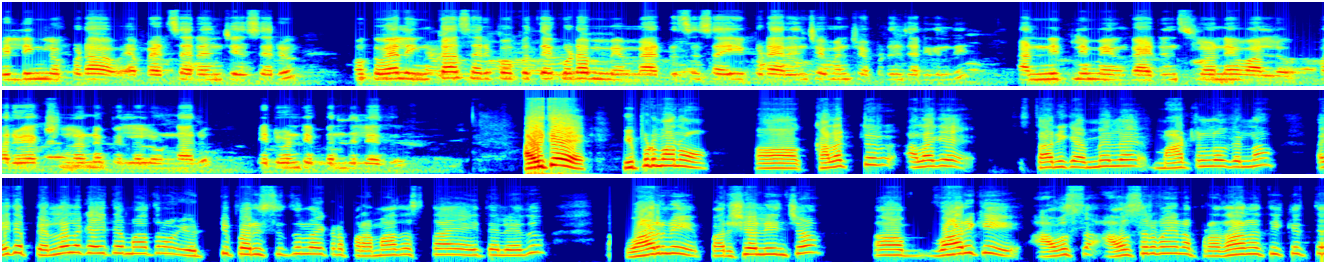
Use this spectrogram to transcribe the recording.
బిల్డింగ్లో కూడా బెడ్స్ అరేంజ్ చేశారు. ఒకవేళ ఇంకా సరిపోతే కూడా మేము మ్యాట్రసెస్ అవి కూడా అరేంజ్ చేయమని చెప్పడం జరిగింది. అన్నిటినీ మేము గైడెన్స్లోనే వాళ్ళు పర్యవేక్షణలోనే పిల్లలు ఉన్నారు. ఎటువంటి ఇబ్బంది లేదు. అయితే ఇప్పుడు మనం ఆ, కలెక్టర్ అలాగే స్థానిక ఎమ్మెల్యే మాటల్లో విన్నాం. అయితే పిల్లలకైతే మాత్రం ఎట్టి పరిస్థితుల్లో ఇక్కడ ప్రమాద స్థాయి అయితే లేదు. వారిని పరిశీలించాం. ఆ, వారికి అవస అవసరమైన ప్రధాన చికిత్స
